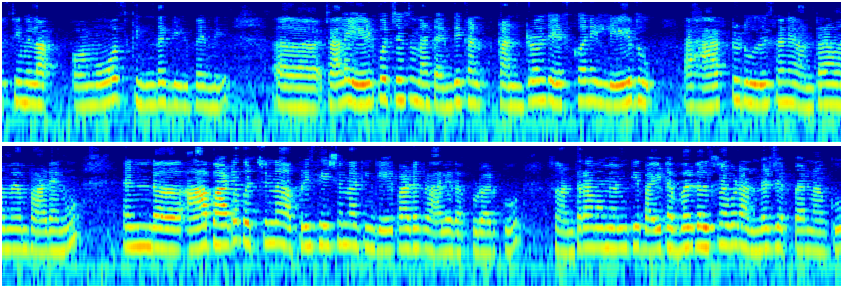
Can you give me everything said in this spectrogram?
ఎస్టీమ్ ఇలా ఆల్మోస్ట్ కిందకి దిగిపోయింది. చాలా ఏడుపు వచ్చేసింది ఆ టైంకి. కంట్రోల్ చేసుకొని లేదు I have to do this అని నేను పాడాను. అండ్ ఆ పాటకు వచ్చిన అప్రిసియేషన్ నాకు ఇంకే పాటకు రాలేదు అప్పుడు వరకు. సో అంతరామమయంకి బయట ఎవరు కలిసినా కూడా అందరు చెప్పారు నాకు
